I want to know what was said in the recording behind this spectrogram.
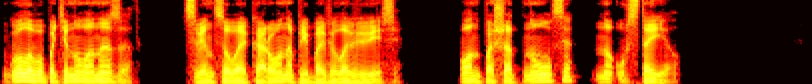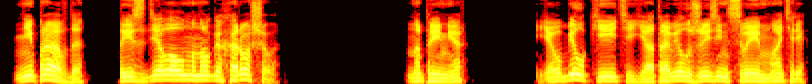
Голову потянуло назад. Свинцовая корона прибавила в весе. Он пошатнулся, но устоял. «Неправда», ты сделал много хорошего. Например, я убил Кити, я отравил жизнь своей матери,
